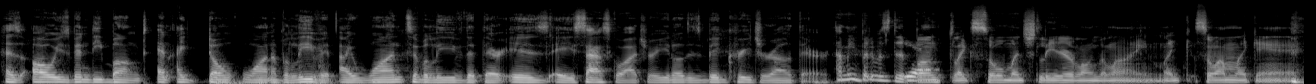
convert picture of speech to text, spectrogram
has always been debunked, and I don't want to believe it. I want to believe that there is a Sasquatch or you know this big creature out there. I mean, but it was debunked like so much later along the line. Like so, I'm like, eh.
